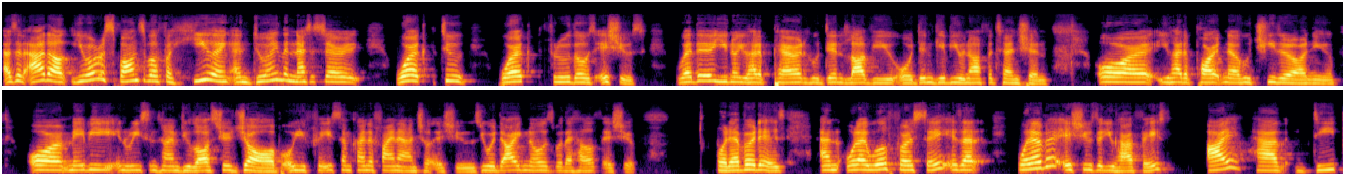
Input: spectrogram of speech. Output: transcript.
as an adult, you're responsible for healing and doing the necessary work to work through those issues. Whether you know you had a parent who didn't love you or didn't give you enough attention, or you had a partner who cheated on you, or maybe in recent times you lost your job or you faced some kind of financial issues, you were diagnosed with a health issue, whatever it is. And what I will first say is that whatever issues that you have faced, I have deep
